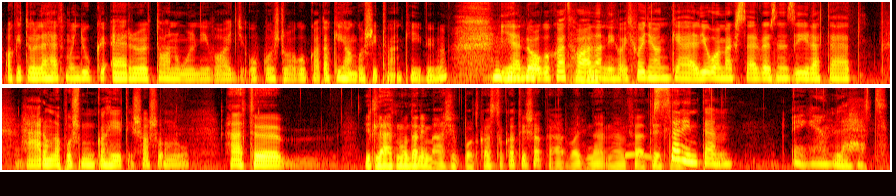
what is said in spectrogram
akitől lehet mondjuk erről tanulni, vagy okos dolgokat, a kihangosítván kívül, ilyen dolgokat hallani, hogy hogyan kell jól megszervezni az életet, háromnapos munkahét és hasonló. Hát ö, itt lehet mondani másik podcastokat is akár, vagy ne, nem feltétlenül? Szerintem Igen. lehet.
